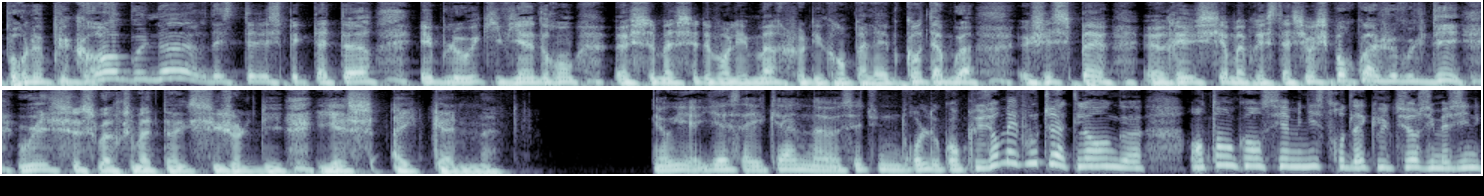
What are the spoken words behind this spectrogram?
pour le plus grand bonheur des téléspectateurs éblouis qui viendront euh, se masser devant les marches du Grand Palais. Quant à moi, j'espère euh, réussir ma prestation. C'est pourquoi je vous le dis. Oui, ce soir, ce matin, ici, je le dis. Yes, I can. Ah oui, Yes, I can, euh, c'est une drôle de conclusion. Mais vous, Jack Lang, euh, en tant qu'ancien ministre de la Culture, j'imagine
